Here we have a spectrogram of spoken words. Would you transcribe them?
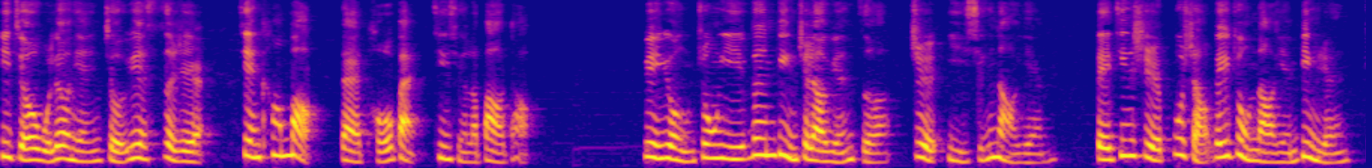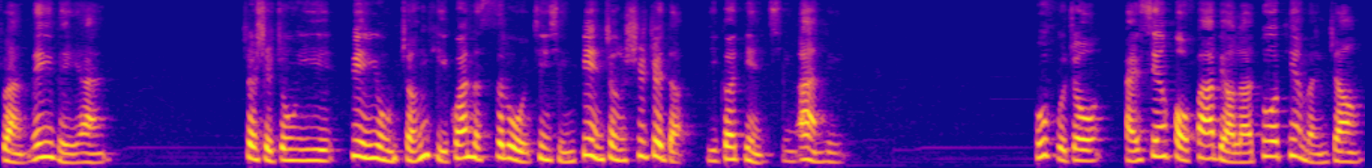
一九五六年九月四日，《健康报》在头版进行了报道，运用中医温病治疗原则治乙型脑炎，北京市不少危重脑炎病人转危为安。这是中医运用整体观的思路进行辨证施治的一个典型案例。胡福州还先后发表了多篇文章，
